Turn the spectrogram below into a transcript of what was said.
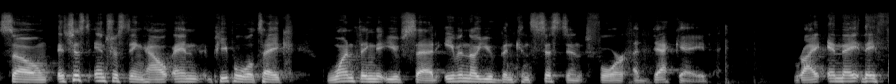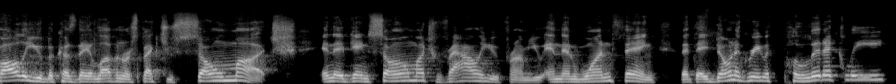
so it's just interesting how, and people will take one thing that you've said, even though you've been consistent for a decade, right? And they they follow you because they love and respect you so much and they've gained so much value from you. And then one thing that they don't agree with politically,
